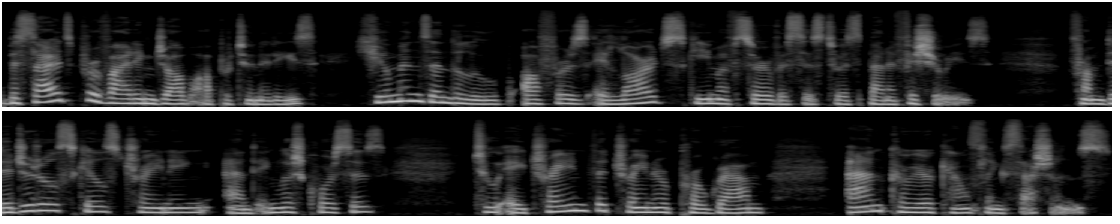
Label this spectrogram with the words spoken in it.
Besides providing job opportunities, Humans in the Loop offers a large scheme of services to its beneficiaries, from digital skills training and English courses to a Train the Trainer program and career counseling sessions.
